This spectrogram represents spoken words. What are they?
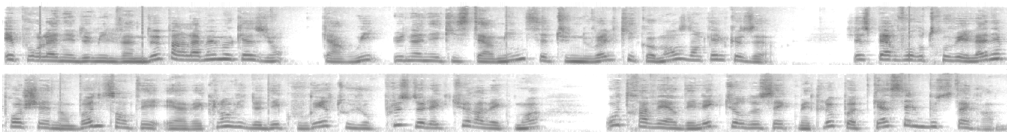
et pour l'année 2022 par la même occasion. Car oui, une année qui se termine, c'est une nouvelle qui commence dans quelques heures. J'espère vous retrouver l'année prochaine en bonne santé et avec l'envie de découvrir toujours plus de lectures avec moi au travers des lectures de Sekhmet le podcast et le Boostagram.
